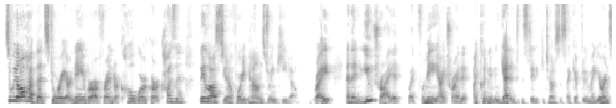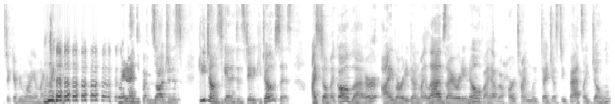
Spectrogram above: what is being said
So we all have that story our neighbor, our friend, our coworker, our cousin, they lost, you know, 40 pounds doing keto right? And then you try it. Like for me, I tried it. I couldn't even get into the state of ketosis. I kept doing my urine stick every morning. I'm like, I right? I had to have exogenous ketones to get into the state of ketosis. I still have my gallbladder. I've already done my labs. I already know if I have a hard time with digesting fats. I don't.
